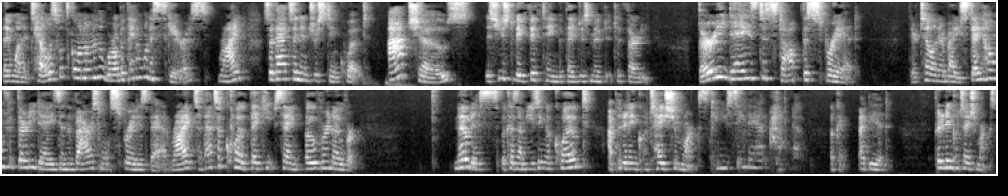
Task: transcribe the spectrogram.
They want to tell us what's going on in the world, but they don't want to scare us, right? So that's an interesting quote. I chose, this used to be 15, but they just moved it to 30. 30 days to stop the spread. They're telling everybody, stay home for 30 days and the virus won't spread as bad, right? So that's a quote they keep saying over and over. Notice, because I'm using a quote, I put it in quotation marks. Can you see that? I don't know. Okay, I did. Put it in quotation marks.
